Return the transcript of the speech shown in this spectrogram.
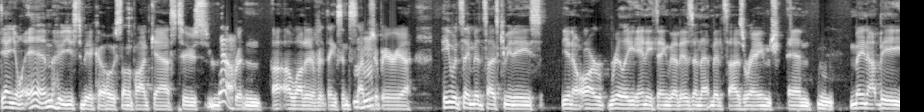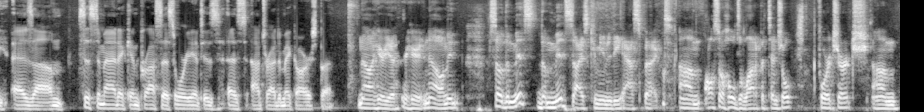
Daniel Im who used to be a co-host on the podcast who's Yeah. written a, a lot of different things in discipleship mm-hmm. area. He would say mid-sized communities you know are really anything that is in that mid-sized range. And hmm. May not be as um, systematic and process oriented as, as I tried to make ours, but No, I hear you. I hear you. No, I mean, so the mid the mid sized community aspect um, also holds a lot of potential for a church. Um,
